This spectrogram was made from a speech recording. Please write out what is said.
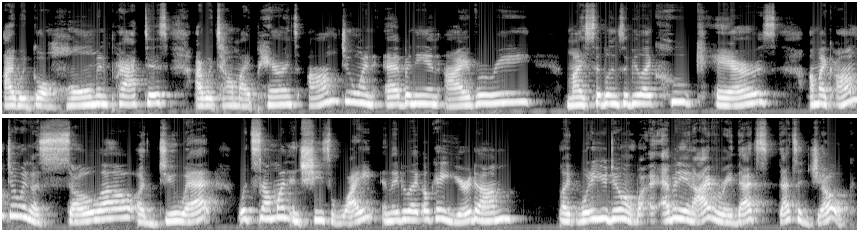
I would go home and practice. I would tell my parents, I'm doing ebony and ivory. My siblings would be like, Who cares? I'm like, I'm doing a solo, a duet with someone, and she's white. And they'd be like, Okay, you're dumb. Like, what are you doing? Ebony and ivory, that's that's a joke.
